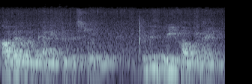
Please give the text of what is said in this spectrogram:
how does one connect to the story? It is brief outline.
